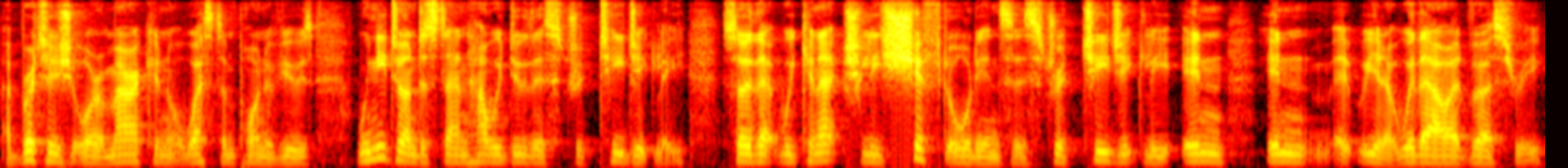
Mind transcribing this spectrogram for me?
a British or American or Western point of view, is we need to understand how we do this strategically, so that we can actually shift audiences strategically in in you know with our adversary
